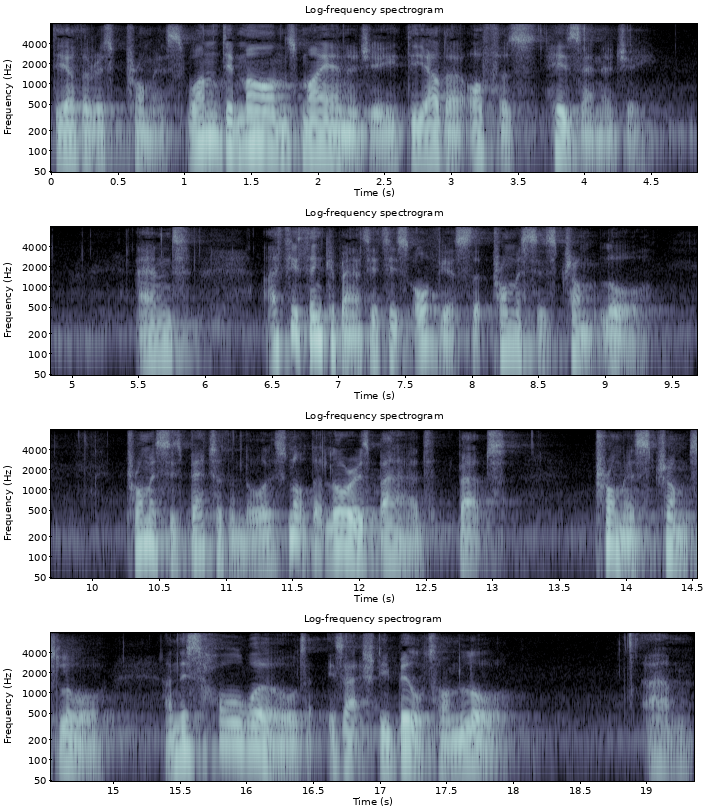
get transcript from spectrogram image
the other is promise. One demands my energy, the other offers his energy. And if you think about it, it's obvious that promises trump law. Promise is better than law. It's not that law is bad, but promise trumps law. And this whole world is actually built on law. Um,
